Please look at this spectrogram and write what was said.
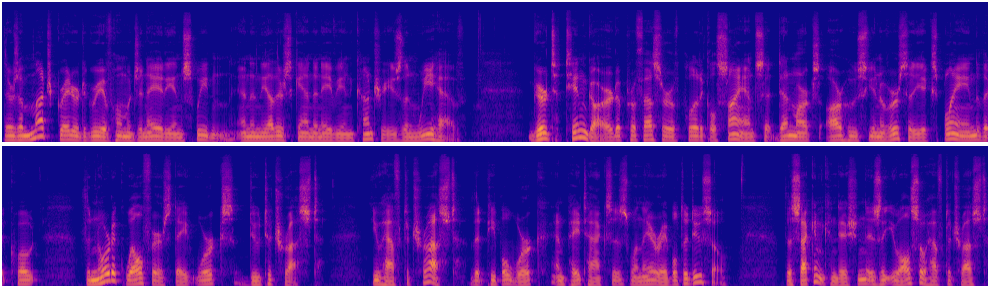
There's a much greater degree of homogeneity in Sweden and in the other Scandinavian countries than we have. Gert Tinggaard, a professor of political science at Denmark's Aarhus University, explained that, quote, the Nordic welfare state works due to trust. You have to trust that people work and pay taxes when they are able to do so. The second condition is that you also have to trust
